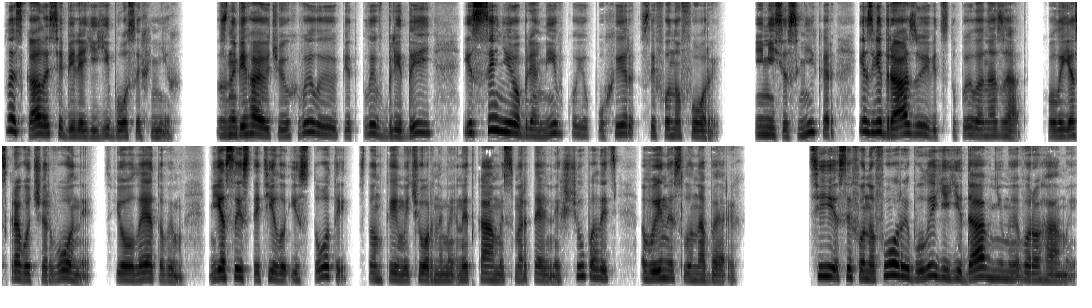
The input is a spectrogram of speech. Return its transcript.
плескалася біля її босих ніг. З набігаючою хвилею підплив блідий із синьою облямівкою пухир сифонофори, і місіс Мікер із відразою відступила назад, коли яскраво червоне, фіолетовим, м'ясисте тіло істоти з тонкими чорними нитками смертельних щупалець винесло на берег. Ці сифонофори були її давніми ворогами.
